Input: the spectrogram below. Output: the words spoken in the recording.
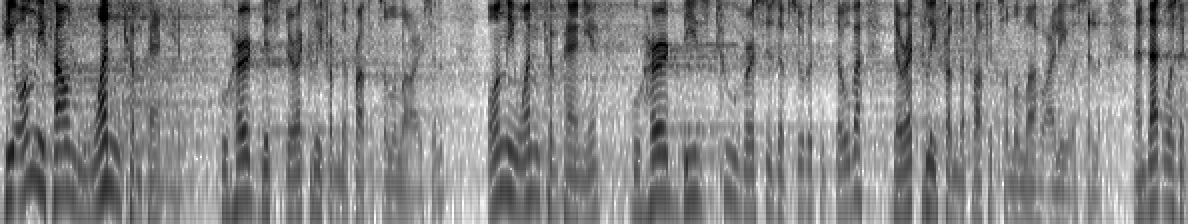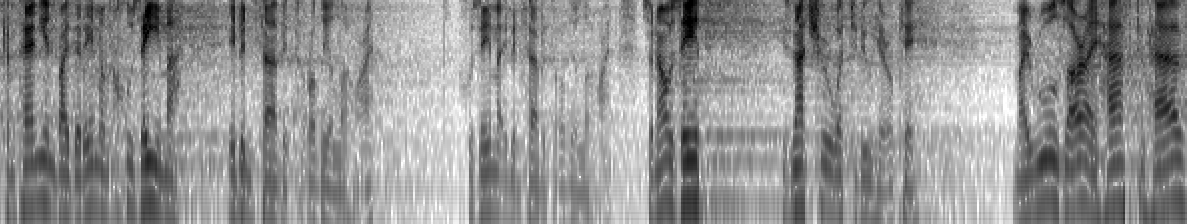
He only found one companion who heard this directly from the Prophet. ﷺ. only one companion who heard these two verses of Surah At-Tawbah directly from the Prophet ﷺ. And that was a companion by the name of Khuzaymah ibn Thabit radiallahu. Khuzaymah ibn Thabit radiallahu. So now Zayd is not sure what to do here. Okay, my rules are I have to have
